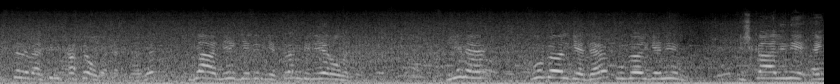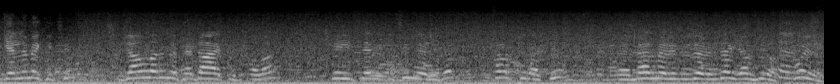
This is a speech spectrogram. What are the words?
Üstüne belki bir kafe olacak böyle. Camiye gelir getiren bir yer olacak. Yine bu bölgede, bu bölgenin işgalini engellemek için canlarını feda etmiş olan şehitlerin isimleri de karşıdaki e, mermerin üzerinde yazıyor. Buyurun.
